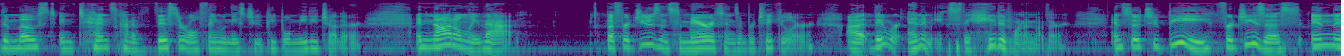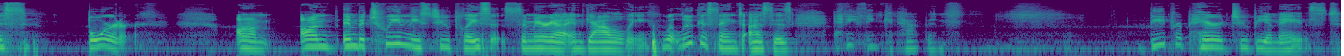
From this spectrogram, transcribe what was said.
the most intense kind of visceral thing when these two people meet each other. And not only that, but for Jews and Samaritans in particular, uh, they were enemies. They hated one another. And so to be, for Jesus, in this border, um, on in between these two places, Samaria and Galilee, what Luke is saying to us is anything can happen. Be prepared to be amazed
